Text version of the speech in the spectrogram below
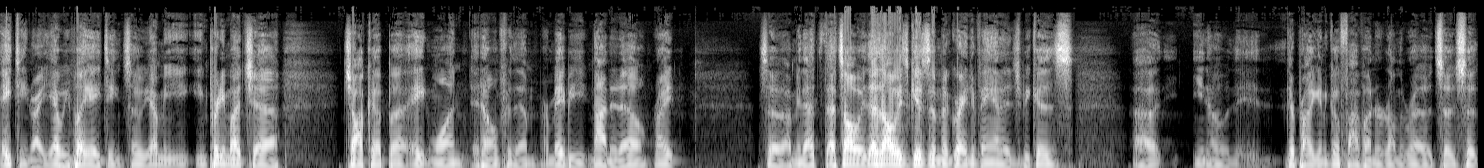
18, right? Yeah, we play 18. So yeah, I mean, you, you pretty much uh, chalk up uh, eight and one at home for them, or maybe nine and zero, right? So I mean, that's that's always that always gives them a great advantage because, uh, you know, they're probably going to go 500 on the road. So so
